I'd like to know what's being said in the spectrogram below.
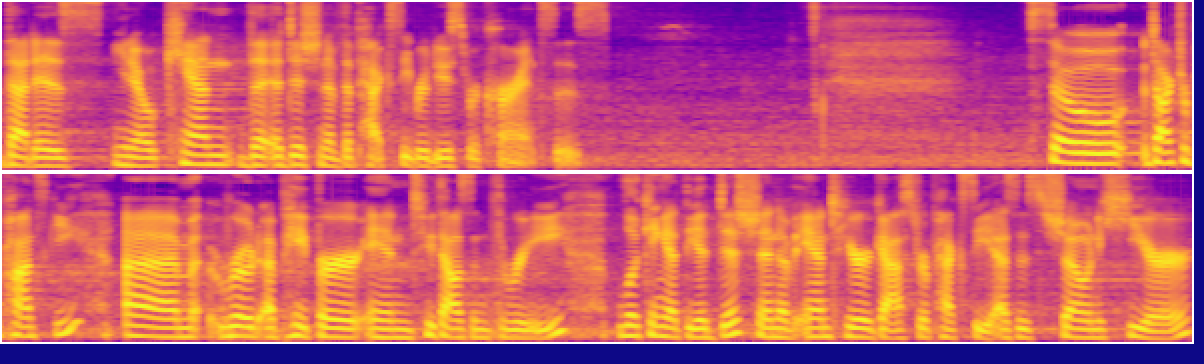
that is, you know, can the addition of the PEXY reduce recurrences? So Dr. Ponsky um, wrote a paper in 2003 looking at the addition of anterior gastropexy as is shown here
